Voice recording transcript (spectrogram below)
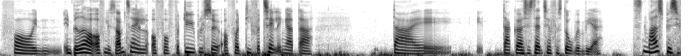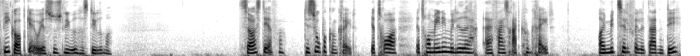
for en, en bedre offentlig samtale, og for fordybelse, og for de fortællinger, der, der, øh, der gør os i stand til at forstå, hvem vi er. Det er sådan en meget specifik opgave, jeg synes, livet har stillet mig. Så også derfor. Det er super konkret. Jeg tror, jeg tror meningen med livet er, er faktisk ret konkret. Og i mit tilfælde, der er den det.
